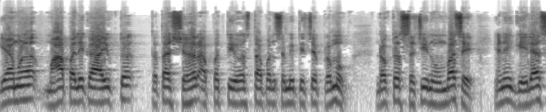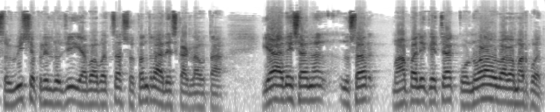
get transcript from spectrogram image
यामुळे महापालिका आयुक्त तथा शहर आपत्ती व्यवस्थापन समितीचे प्रमुख डॉक्टर सचिन ओंबासे यांनी गेल्या सव्वीस एप्रिल रोजी याबाबतचा स्वतंत्र आदेश काढला होता. या आदेशानुसार महापालिकेच्या कोंडवाळा विभागामार्फत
